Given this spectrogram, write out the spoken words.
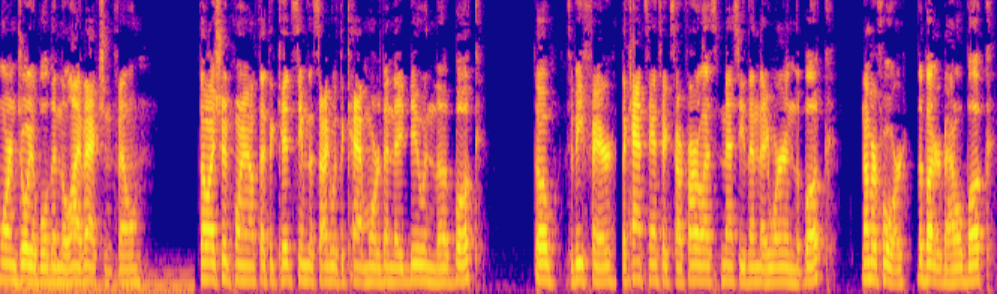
more enjoyable than the live action film. Though I should point out that the kids seem to side with the cat more than they do in the book. Though, to be fair, the cat's antics are far less messy than they were in the book. Number 4, The Butter Battle book.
